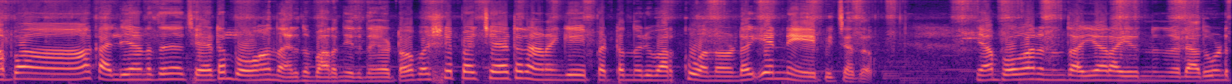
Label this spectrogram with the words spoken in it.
അപ്പോൾ ആ കല്യാണത്തിന് ചേട്ടൻ പോകാമെന്നായിരുന്നു പറഞ്ഞിരുന്നത് കേട്ടോ. പക്ഷേ ഇപ്പം ചേട്ടനാണെങ്കിൽ പെട്ടെന്നൊരു വർക്ക് വന്നതുകൊണ്ട് എന്നെ ഏൽപ്പിച്ചത്. ഞാൻ പോകാനൊന്നും തയ്യാറായിരുന്നില്ല അതുകൊണ്ട്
